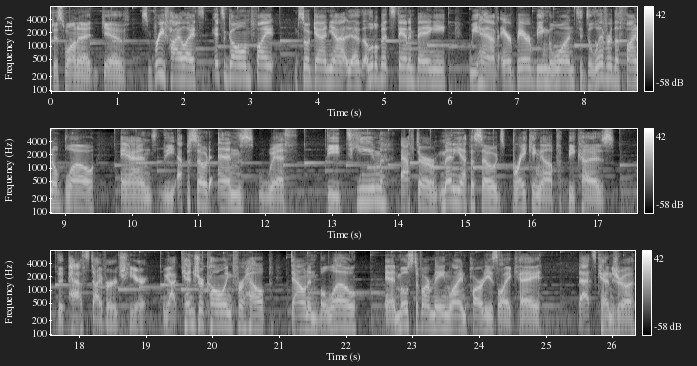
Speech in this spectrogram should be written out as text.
just want to give some brief highlights. It's a golem fight. So, again, yeah, a little bit stand and bangy. We have Air Bear being the one to deliver the final blow, and the episode ends with the team, after many episodes, breaking up because the paths diverge here. We got Kendra calling for help down and below, and most of our mainline parties like, hey, that's Kendra.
